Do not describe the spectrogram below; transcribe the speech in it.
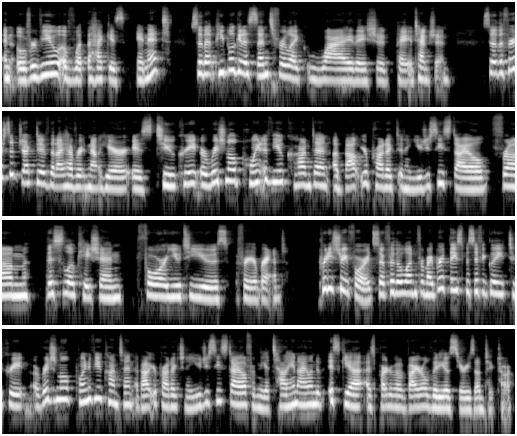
an overview of what the heck is in it so that people get a sense for like why they should pay attention. So the first objective that I have written out here is to create original point of view content about your product in a UGC style from this location for you to use for your brand. Pretty straightforward. So for the one for my birthday specifically to create original point of view content about your product in a UGC style from the Italian island of Ischia as part of a viral video series on TikTok.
